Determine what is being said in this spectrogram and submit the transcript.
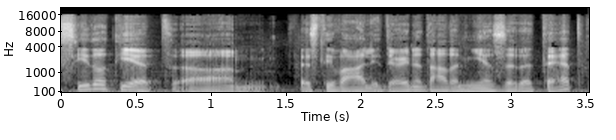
si do të jetë um, festivali deri në datën 28,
